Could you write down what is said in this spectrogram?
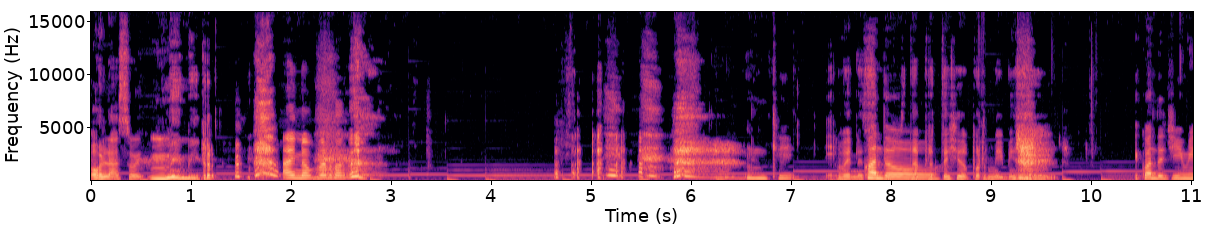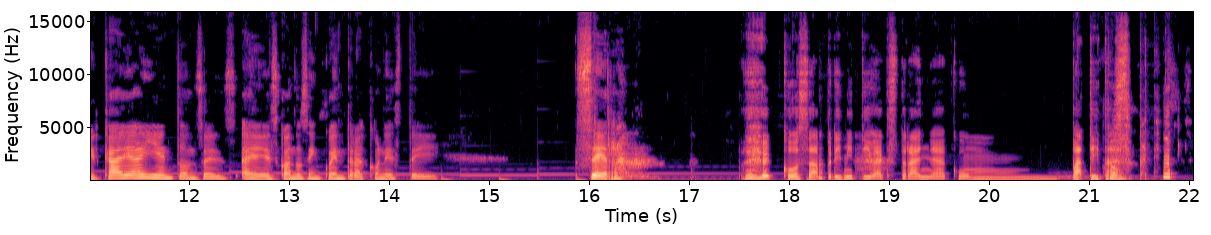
Hola, soy Mimir. Ay, no, perdón. Okay. Bueno, cuando... está protegido por Mimir. Cuando Jimmy cae ahí, entonces eh, es cuando se encuentra con este ser cosa primitiva, extraña, con patitas. Con patitas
